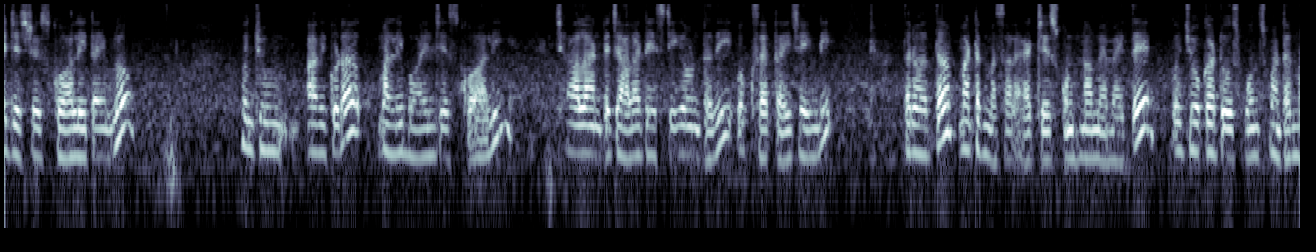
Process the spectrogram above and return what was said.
అడ్జస్ట్ చేసుకోవాలి ఈ టైంలో కొంచెం అవి కూడా మళ్ళీ బాయిల్ చేసుకోవాలి. చాలా అంటే చాలా టేస్టీగా ఉంటుంది. ఒకసారి ట్రై చేయండి. తర్వాత మటన్ మసాలా యాడ్ చేసుకుంటున్నాం మేమైతే. కొంచెం ఒక two spoons mutton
